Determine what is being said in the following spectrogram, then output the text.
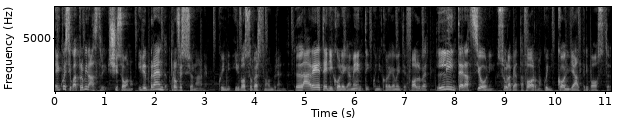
E in questi quattro pilastri ci sono il brand professionale, quindi il vostro personal brand, la rete di collegamenti, quindi collegamenti e follower, le interazioni sulla piattaforma, quindi con gli altri post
